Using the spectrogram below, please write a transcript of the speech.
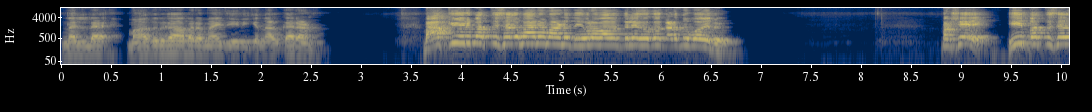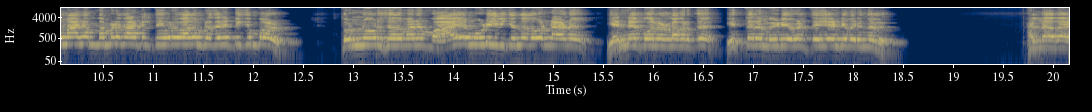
നല്ല മാതൃകാപരമായി ജീവിക്കുന്ന ആൾക്കാരാണ്. ബാക്കി ഒരു പത്ത് ശതമാനമാണ് തീവ്രവാദത്തിലേക്കൊക്കെ കടന്നുപോയത്. പക്ഷേ ഈ പത്ത് ശതമാനം നമ്മുടെ നാട്ടിൽ തീവ്രവാദം പ്രചരിപ്പിക്കുമ്പോൾ തൊണ്ണൂറ് ശതമാനം വായ മൂടിയിരിക്കുന്നത് കൊണ്ടാണ് എന്നെ പോലുള്ളവർക്ക് ഇത്തരം വീഡിയോകൾ ചെയ്യേണ്ടി വരുന്നത്. അല്ലാതെ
